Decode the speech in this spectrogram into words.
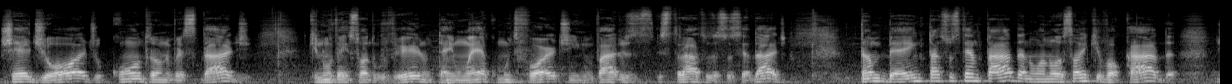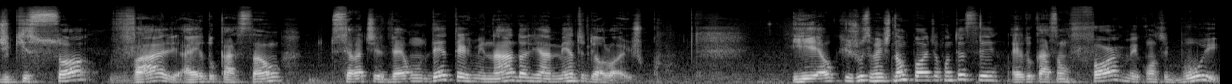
cheia de ódio contra a universidade que não vem só do governo, tem um eco muito forte em vários estratos da sociedade, também está sustentada numa noção equivocada de que só vale a educação se ela tiver um determinado alinhamento ideológico. E é o que justamente não pode acontecer. A educação forma e contribui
